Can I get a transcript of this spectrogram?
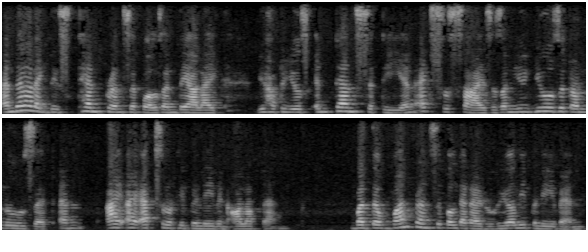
And there are like these 10 principles, and they are like you have to use intensity and exercises, and you use it or lose it. And I, I absolutely believe in all of them. But the one principle that I really believe in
